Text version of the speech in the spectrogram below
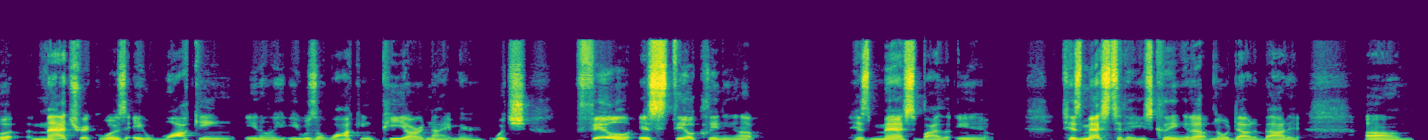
But Mattrick was a walking, you know, he was a walking PR nightmare, which Phil is still cleaning up his mess by the, you know, his mess today. He's cleaning it up, no doubt about it. Um,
